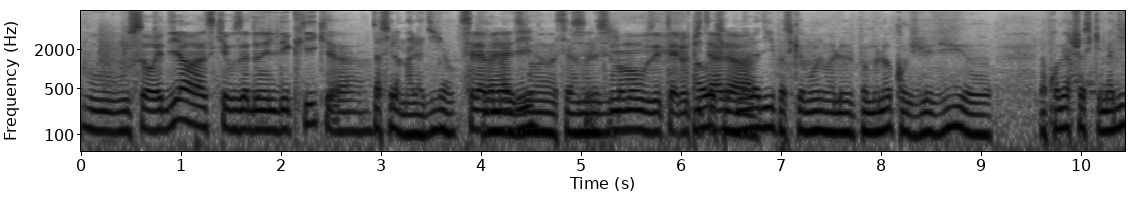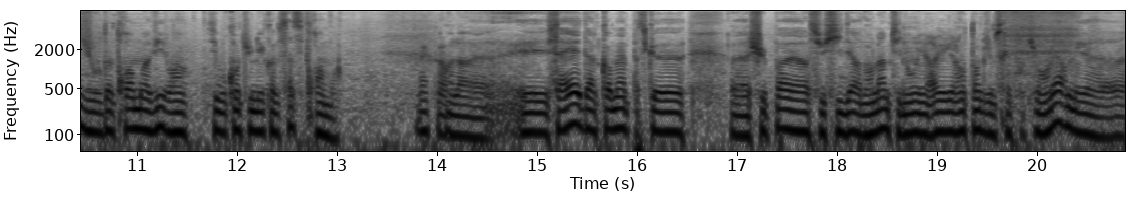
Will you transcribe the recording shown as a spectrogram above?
vous, vous saurez dire euh, ce qui vous a donné le déclic euh, c'est la maladie. hein. C'est la maladie. ouais, c'est le moment où vous étiez à Ah l'hôpital. c'est la euh, maladie parce que moi, le pneumologue, quand je l'ai vu, euh, la première chose qu'il m'a dit, je vous donne trois mois à vivre. hein. Si vous continuez comme ça, c'est trois mois. D'accord. Voilà. euh, Et ça aide hein, quand même parce que euh, je suis pas un suicidaire dans l'âme, sinon il y aurait longtemps que je me serais foutu en l'air, mais euh,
